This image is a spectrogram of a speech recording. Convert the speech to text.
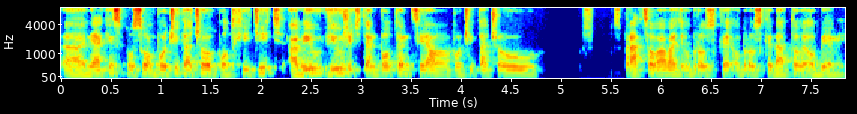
nejakým spôsobom počítačovo podchytiť a využiť ten potenciál počítačov spracovávať obrovské, obrovské dátové objemy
